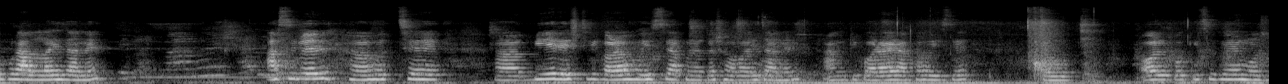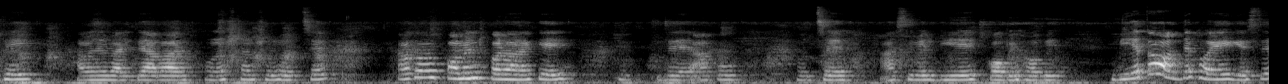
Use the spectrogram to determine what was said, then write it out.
উপর আল্লাহ জানে। আসিফের হচ্ছে বিয়ে রেজিস্ট্রি করা হয়েছে, আপনারা তো সবাই জানেন। আংটি পরায় রাখা হয়েছে। তো অল্প কিছুদিনের মধ্যেই আমাদের বাড়িতে আবার অনুষ্ঠান শুরু হচ্ছে। আমাকে কমেন্ট করে অনেকেই যে, আপু, হচ্ছে আসিফের বিয়ে কবে হবে? বিয়ে তো অর্ধেক হয়েই গেছে।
